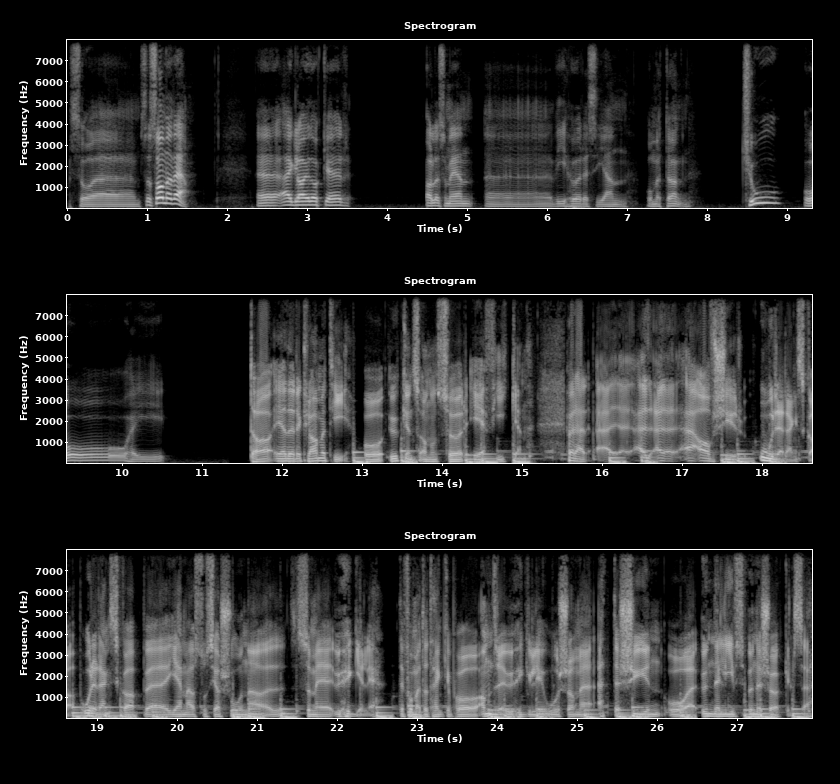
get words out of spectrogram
Så, så sånn er det. Jeg er glad i dere alle som en. Eh, vi høres igjen om et døgn. Tjo og hei. Da er det reklametid, og ukens annonsør er fiken. Hør her, jeg, jeg, jeg, avskyr ordet regnskap. Ordet regnskap eh, gir meg assosiasjoner som er uhyggelige. Det får meg til å tenke på andre uhyggelige ord som ettersyn og underlivsundersøkelse.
